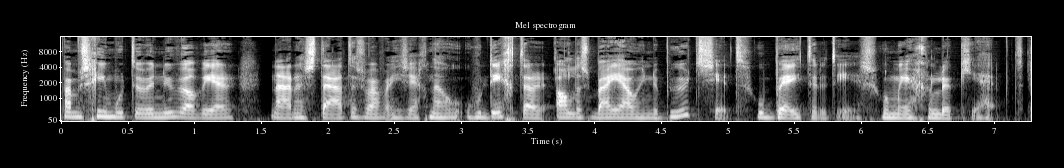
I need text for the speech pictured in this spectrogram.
Maar misschien moeten we nu wel weer naar een status waarvan je zegt, nou, hoe dichter alles bij jou in de buurt zit, hoe beter het is, hoe meer geluk je hebt.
